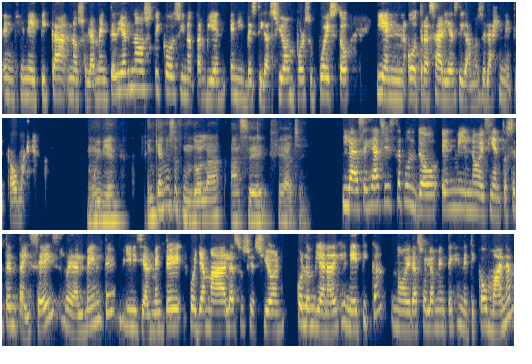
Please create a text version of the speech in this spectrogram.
en genética, no solamente diagnóstico, sino también en investigación, por supuesto, y en otras áreas, digamos, de la genética humana. Muy bien. ¿En qué año se fundó la ACGH? La ACGH se fundó en 1976 realmente. Inicialmente fue llamada la Asociación Colombiana de Genética, no era solamente genética humana,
